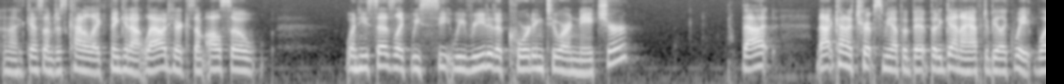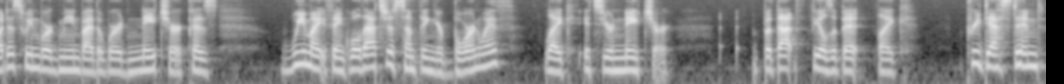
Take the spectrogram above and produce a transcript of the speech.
and I guess I'm just kind of like thinking out loud here because I'm also when he says like we see we read it according to our nature, that that kind of trips me up a bit. But again, I have to be like, wait, what does Swedenborg mean by the word nature? Because we might think, well, that's just something you're born with, like it's your nature. But that feels a bit like predestined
